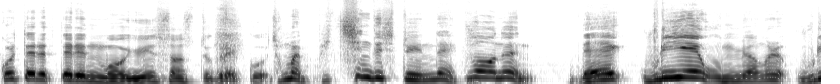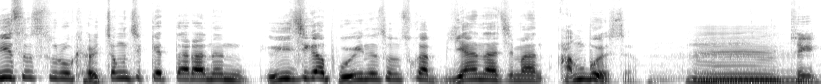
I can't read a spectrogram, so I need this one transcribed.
골대를 때린 뭐 유인수 선수도 그랬고 정말 미친 듯이 뛰는데 수원은 내 우리의 운명을 우리 스스로 결정짓겠다라는 의지가 보이는 선수가 미안하지만 안 보였어요. 음. 되게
